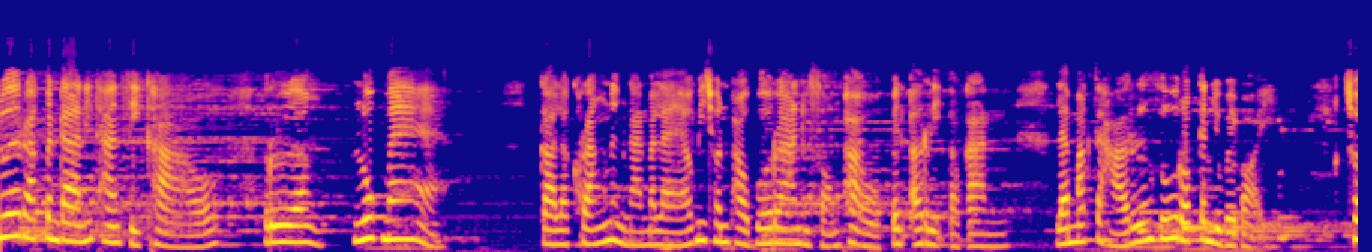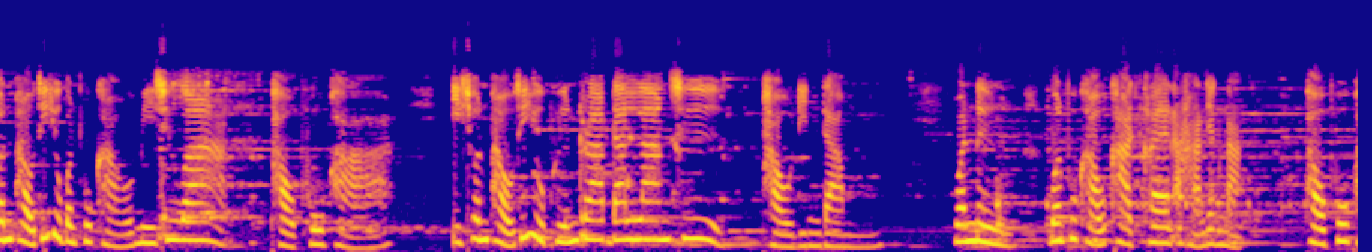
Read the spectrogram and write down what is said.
ด้วยรักบรรดานิทานสีขาว เรื่อง ลูกแม่ กาละครั้งหนึ่งนานมาแล้วมีชนเผ่าโบราณอยู่สองเผ่าเป็นอริต่อกัน และมักจะหาเรื่องสู้รบกันอยู่บ่อยๆ ชนเผ่าที่อยู่บนภูเขามีชื่อว่า เผ่าภูผา อีกชนเผ่าที่อยู่พื้นราบด้านล่างชื่อ เผ่าดินดำวันหนึ่ง บนภูเขาขาดแคลนอาหารอย่างหนัก เผ่าภูผ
